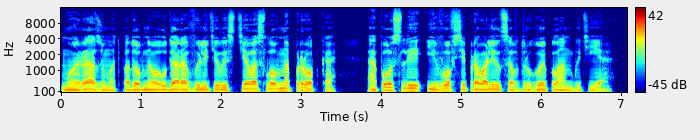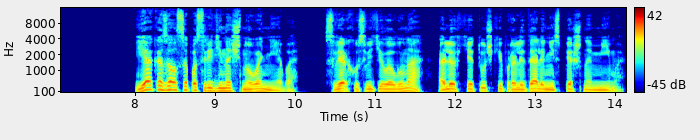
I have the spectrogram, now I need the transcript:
Мой разум от подобного удара вылетел из тела словно пробка, а после и вовсе провалился в другой план бытия. Я оказался посреди ночного неба. Сверху светила луна, а легкие тучки пролетали неспешно мимо.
